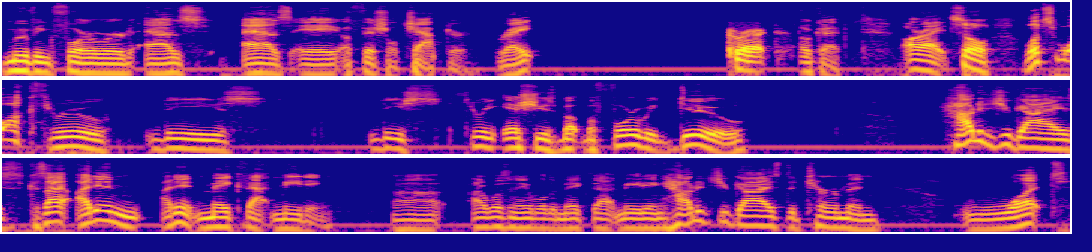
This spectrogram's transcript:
moving forward as as a official chapter, right? Correct. Okay. All right. So let's walk through these these three issues. But before we do, how did you guys? Because I, I didn't I didn't make that meeting. Uh, I wasn't able to make that meeting. How did you guys determine what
